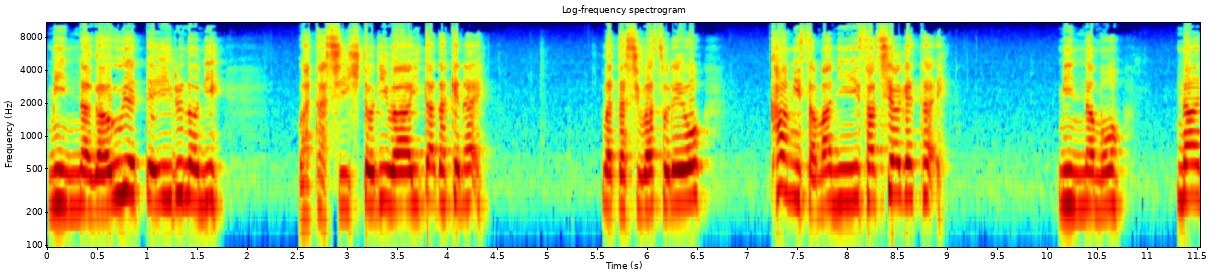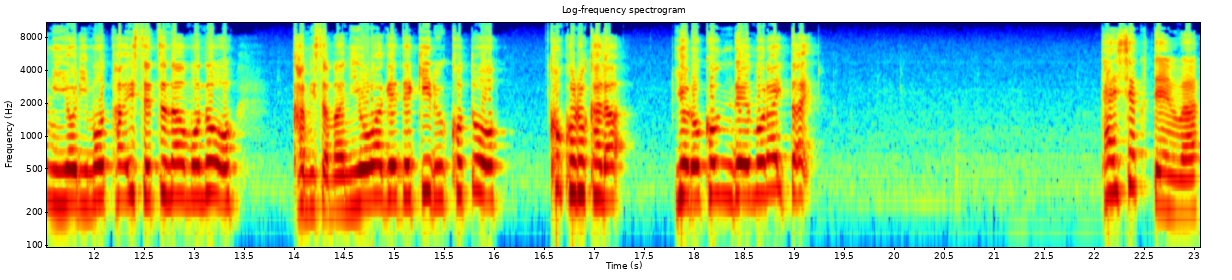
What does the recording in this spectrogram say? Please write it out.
みんなが飢えているのに、私一人はいただけない。私はそれを神様に差し上げたい。みんなも何よりも大切なものを神様におあげできることを心から喜んでもらいたい。帝釈天は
